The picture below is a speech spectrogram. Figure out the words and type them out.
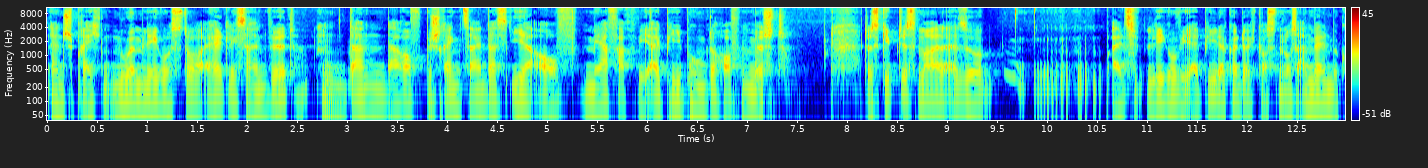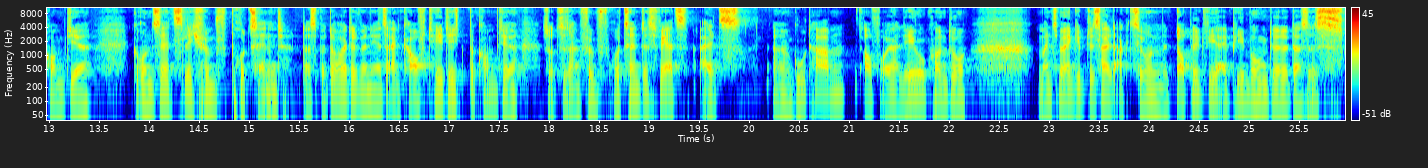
entsprechend nur im Lego Store erhältlich sein wird, dann darauf beschränkt sein, dass ihr auf mehrfach VIP-Punkte hoffen müsst. Das gibt es mal, also als Lego VIP, da könnt ihr euch kostenlos anmelden, bekommt ihr grundsätzlich 5%. Das bedeutet, wenn ihr jetzt einen Kauf tätigt, bekommt ihr sozusagen 5% des Werts als äh, Guthaben auf euer Lego-Konto. Manchmal gibt es halt Aktionen mit doppelt VIP-Punkte. Das ist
